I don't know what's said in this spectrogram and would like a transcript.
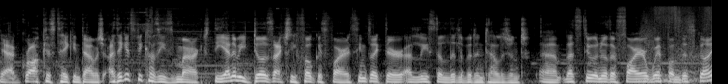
Yeah, Grok is taking damage. I think it's because he's marked. The enemy does actually focus fire. It seems like they're at least a little bit intelligent. Um, let's do another fire whip on this guy.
